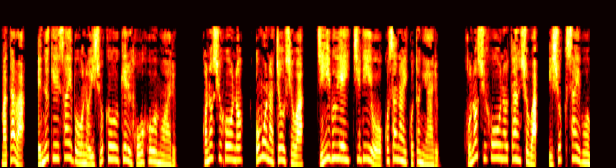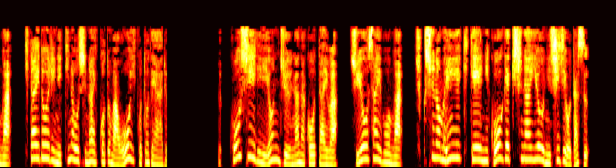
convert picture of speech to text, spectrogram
または NK 細胞の移植を受ける方法もある。この手法の主な長所は GVHD を起こさないことにある。この手法の短所は移植細胞が期待通りに機能しないことが多いことである。高 CD47 抗体は主要細胞が宿主の免疫系に攻撃しないように指示を出す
